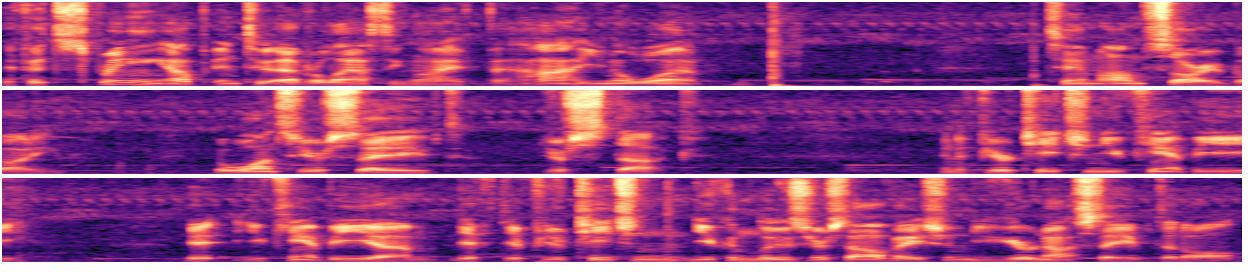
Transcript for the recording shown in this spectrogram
If it's springing up into everlasting life, ah, you know what, Tim, I'm sorry, buddy, but once you're saved, you're stuck. And if you're teaching, you can't be it, you can't be um, if, if you're teaching you can lose your salvation you're not saved at all.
